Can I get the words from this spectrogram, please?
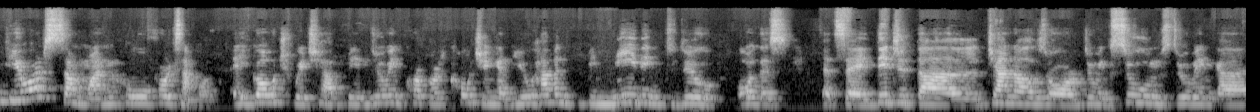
if you are someone who, for example, a coach which have been doing corporate coaching and you haven't been needing to do all this let's say digital channels or doing zooms doing uh,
